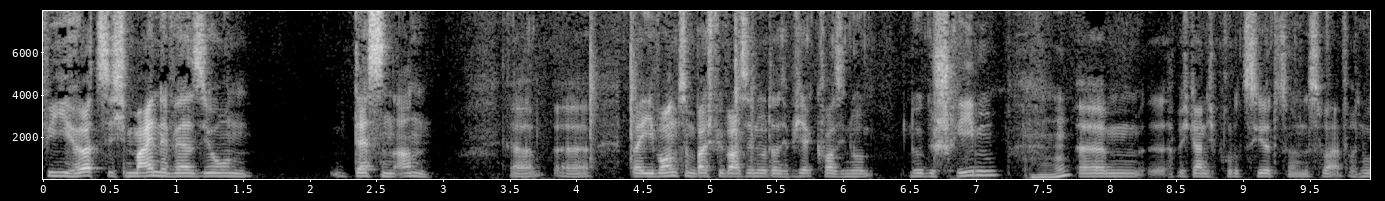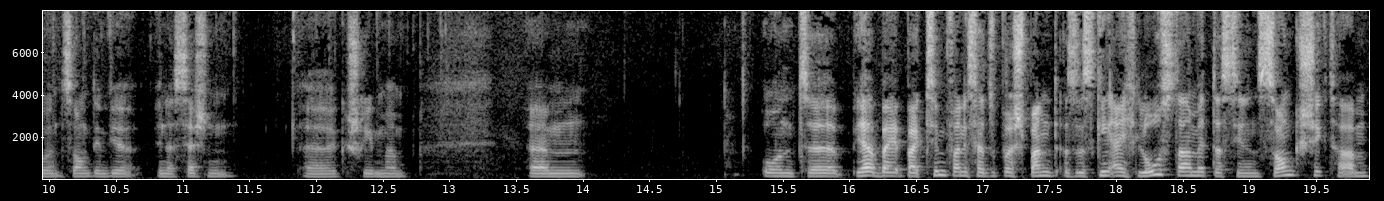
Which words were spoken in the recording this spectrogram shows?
wie hört sich meine Version dessen an. Ja, äh, bei Yvonne zum Beispiel war es ja nur, dass ich ja quasi nur nur geschrieben, ähm, habe ich gar nicht produziert, sondern es war einfach nur ein Song, den wir in der Session äh, geschrieben haben. Ähm, und äh, ja, bei, bei Tim fand ich es halt super spannend. Also es ging eigentlich los damit, dass sie einen Song geschickt haben,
